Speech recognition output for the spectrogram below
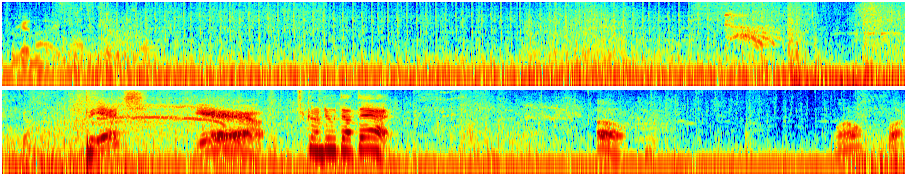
Keep forgetting that I can also do it myself. Bitch! Yeah! What you gonna do without that? Oh. Well, fuck.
